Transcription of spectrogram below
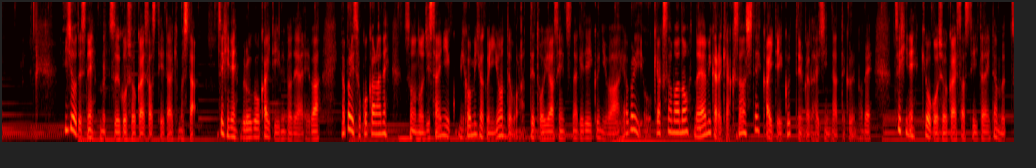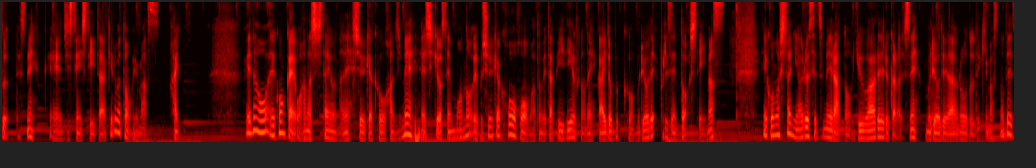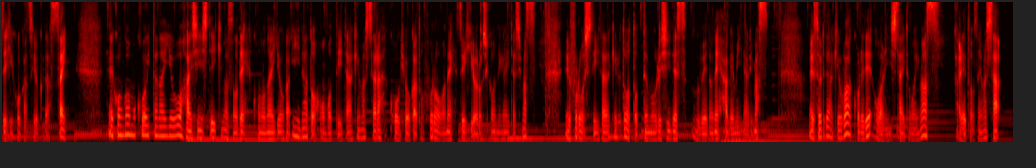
以上ですね、6つご紹介させていただきました。ぜひね、ブログを書いているのであれば、やっぱりそこからね、その実際に見込み客に読んでもらって問い合わせにつなげていくには、やっぱりお客様の悩みから逆算して書いていくっていうのが大事になってくるので、ぜひね、今日ご紹介させていただいた6つですね、えー、実践していただければと思います。はい。なお、今回お話ししたようなね、集客をはじめ、事業専門の Web 集客方法をまとめた PDF のね、ガイドブックを無料でプレゼントしています。この下にある説明欄の URL からですね、無料でダウンロードできますので、ぜひご活用ください。今後もこういった内容を配信していきますので、この内容がいいなと思っていただけましたら、高評価とフォローをね、ぜひよろしくお願いいたします。フォローしていただけるととっても嬉しいです。上のね、励みになります。それでは今日はこれで終わりにしたいと思います。ありがとうございました。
